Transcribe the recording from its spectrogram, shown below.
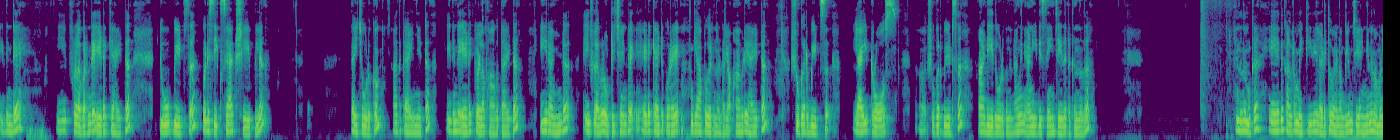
ഇതിന്റെ ഈ ഫ്ലവറിന്റെ ഇടയ്ക്കായിട്ട് ട്യൂബ് ബീഡ്സ് ഒരു സിക്സ് ആക്ക് ഷേപ്പിൽ തയ്ച്ചു കൊടുക്കും. അത് കഴിഞ്ഞിട്ട് ഇതിന്റെ ഇടയ്ക്കുള്ള ഭാഗത്തായിട്ട് ഈ രണ്ട് ഈ ഫ്ലവർ ഒട്ടിച്ചതിന്റെ ഇടയ്ക്കായിട്ട് കുറേ ഗ്യാപ്പ് വരുന്നുണ്ടല്ലോ. അവിടെയായിട്ട് sugar beads light rose sugar beads add ചെയ്ത് കൊടുക്കുന്നുണ്ട്. അങ്ങനെയാണ് ഈ ഡിസൈൻ ചെയ്തെടുക്കുന്നത്. ഇത് നമുക്ക് ഏത് കളർ മെറ്റീരിയൽ എടുത്ത് വേണമെങ്കിലും ചെയ്യാം. ഇങ്ങനെ നമ്മൾ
